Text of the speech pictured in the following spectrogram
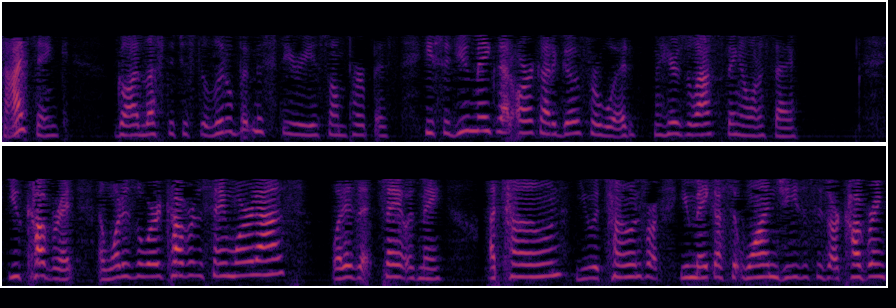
So I think God left it just a little bit mysterious on purpose. He said, You make that ark out of gopher wood. Now, here's the last thing I want to say. You cover it. And what is the word cover the same word as? What is it? Say it with me. Atone. You atone for, you make us at one. Jesus is our covering.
